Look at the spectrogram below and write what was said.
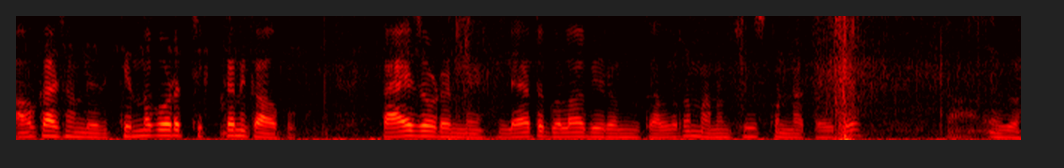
అవకాశం లేదు. కింద కూడా చిక్కని కాపు. కాయ చూడండి లేత గులాబీ రంగు కలర్ మనం చూసుకున్నట్టయితే ఆ, ఇదిగో.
